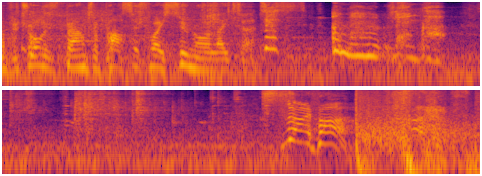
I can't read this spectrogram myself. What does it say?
A patrol is bound to pass this way sooner or later. Just a moment longer. Sniper!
